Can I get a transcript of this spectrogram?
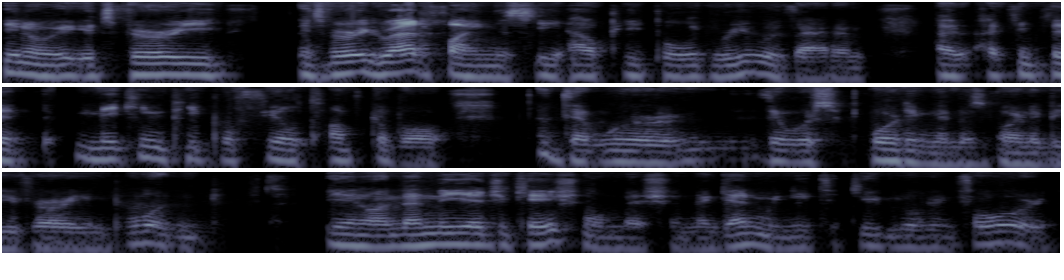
you know, it's very, it's very gratifying to see how people agree with that. And I, I think that making people feel comfortable that we're, that we're supporting them is going to be very important. You know, and then the educational mission, again, we need to keep moving forward.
